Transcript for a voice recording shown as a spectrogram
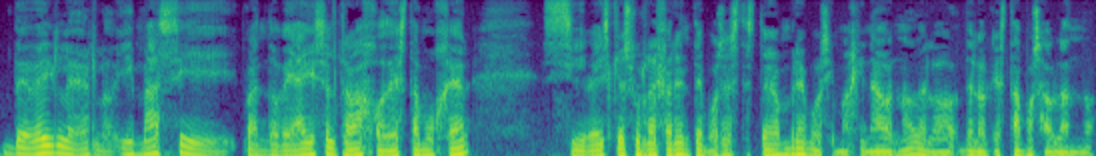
debéis leerlo. Y más si cuando veáis el trabajo de esta mujer, si veis que su referente pues es este hombre, pues imaginaos ¿no? de, lo, de lo que estamos hablando.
